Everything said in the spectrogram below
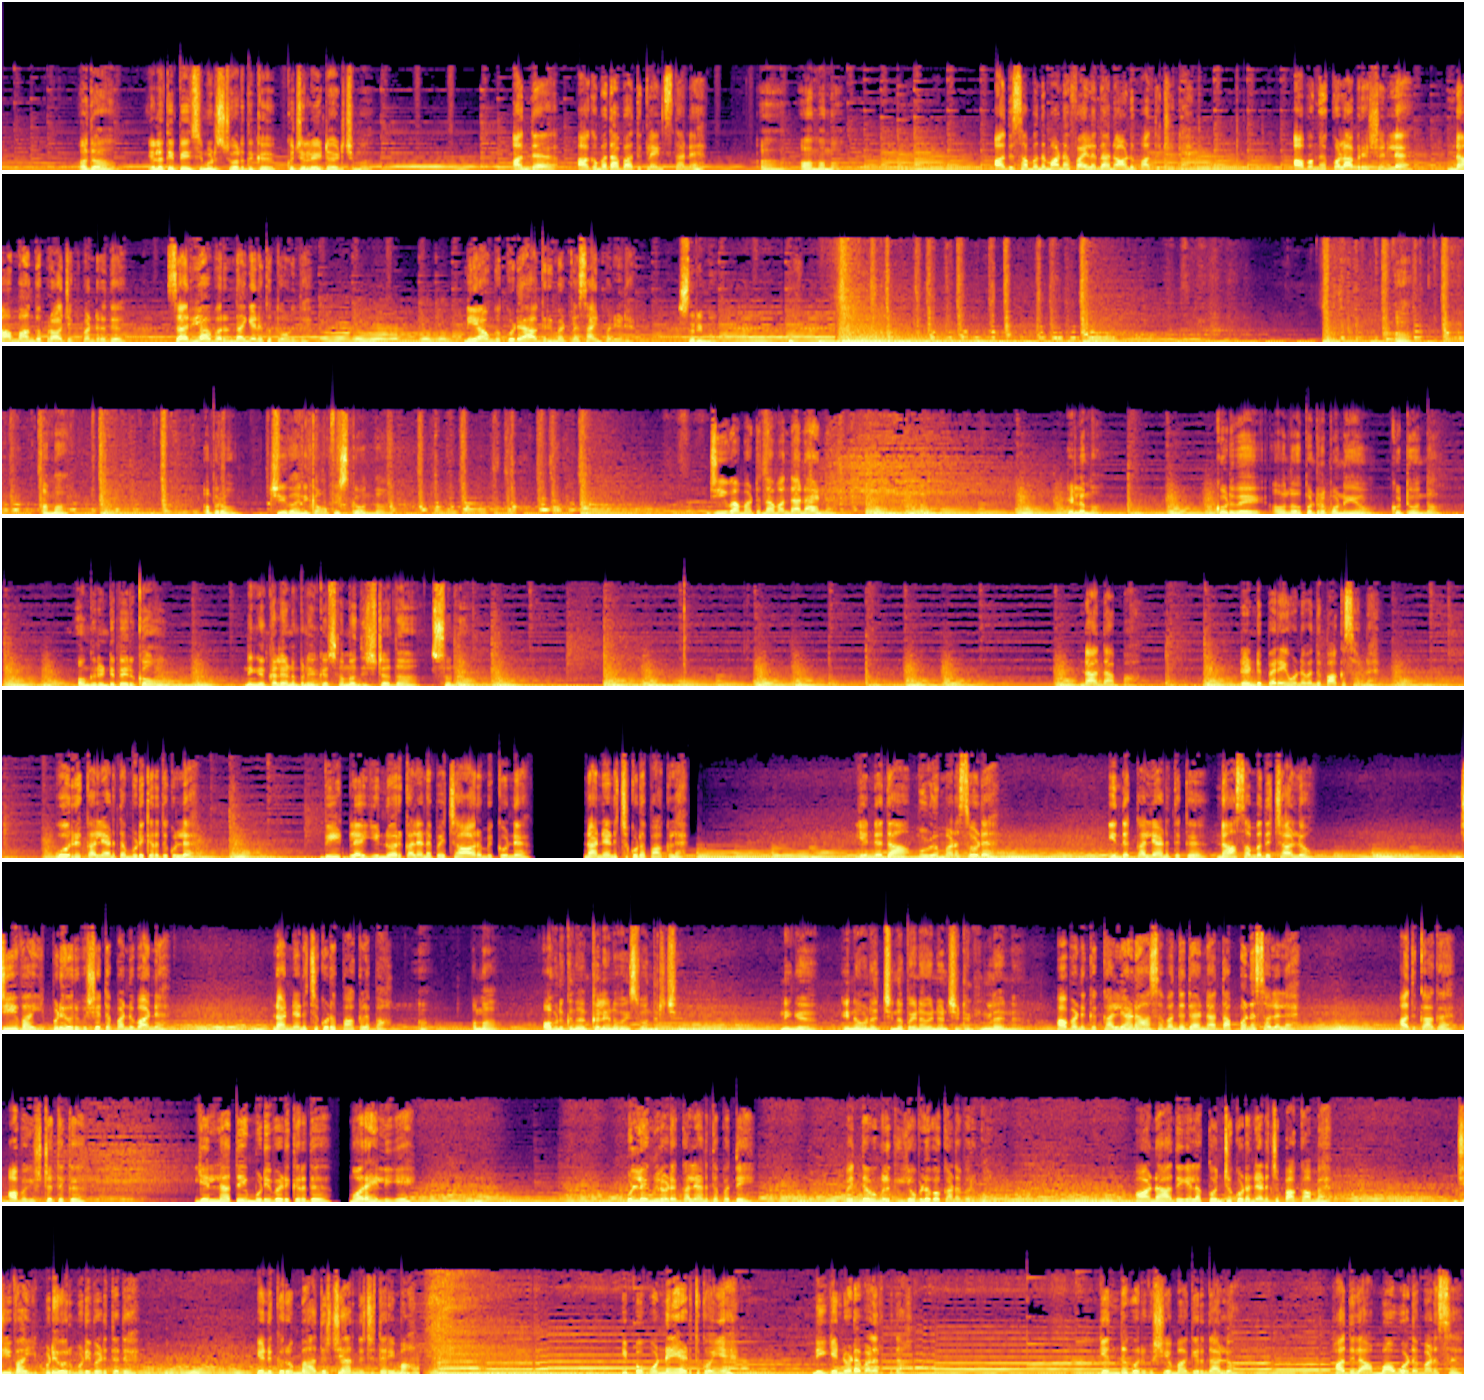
அதான் எல்லாத்தையும் பேசி முடிச்சுட்டு வரதுக்கு கொஞ்சம் லேட் ஆயிடுச்சுமா? அந்த அகமதாபாத் கிளைண்ட்ஸ் தானே? ஆமாம்மா. அது சம்பந்தமான ஃபைல தான் நானும் பார்த்துட்டு இருக்கேன் அவங்க கொலாபரேஷன்ல நாம அங்க ப்ராஜெக்ட் பண்றது சரியா வரும் தான் எனக்கு தோணுது. நீ அவங்க கூட அக்ரிமெண்ட்ல சைன் பண்ணிடு. சரிம்மா. ஆ, அம்மா. அப்புறம் ஜீவா இன்னைக்கு ஆஃபீஸ்க்கு வந்தா? ஜீவா மட்டும்தான் வந்தானா என்ன? இல்லைம்மா. கூடவே அவன் லவ் பண்ணுற பொண்ணையும் கூட்டு வந்தா. அவங்க ரெண்டு பேருக்கும் நீங்கள் கல்யாணம் பண்ணிக்க சம்மதிச்சிட்டதா சொன்னோம் நான் தான்ப்பா ரெண்டு பேரையும் உன்னை வந்து பார்க்க சொன்னேன். ஒரு கல்யாணத்தை முடிக்கிறதுக்குள்ள வீட்ல இன்னொரு கல்யாண பேச்ச ஆரம்பிக்கும்னு நான் நினைச்சு கூட பார்க்கல. என்னதான் முழு மனசோட இந்த கல்யாணத்துக்கு நான் சம்மதிச்சாலும் ஜீவா இப்படி ஒரு விஷயத்த பண்ணுவான்னு நான் நினைச்சு கூட பார்க்கலப்பா. அம்மா அவனுக்கு தான் கல்யாண வயசு வந்துருச்சு. நீங்க என்ன அவனை சின்ன பையனாவே நினச்சிட்டு இருக்கீங்களா என்ன? அவனுக்கு கல்யாண ஆசை வந்ததை நான் தப்புன்னு சொல்லல. அதுக்காக அவன் இஷ்டத்துக்கு எல்லாத்தையும் முடிவெடுக்கிறது முறை இல்லையே. பிள்ளைங்களோட கல்யாணத்தை பத்தி பெத்தவங்களுக்கு எவ்வளவோ கனவு இருக்கும். ஆனா அதையெல்லாம் கொஞ்சம் கூட நினைச்சு பார்க்காம ஜீவா இப்படி ஒரு முடிவெடுத்தது எனக்கு ரொம்ப அதிர்ச்சியா இருந்துச்சு தெரியுமா? இப்ப உன்னையே எடுத்துக்கோ ஏன்? நீ என்னோட வளர்ப்பு தான். எந்த ஒரு விஷயமா இருந்தாலும் அதுல அம்மாவோட மனசு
